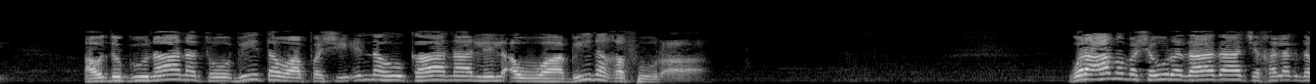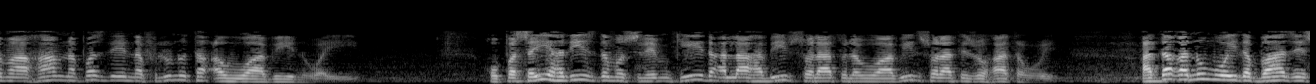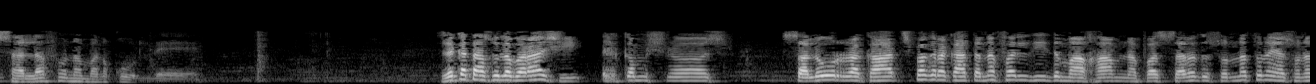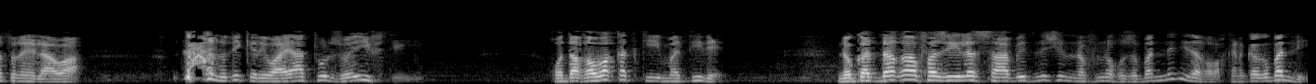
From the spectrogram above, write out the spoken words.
او د ګنا نه توبې ته واپس شي انه کان للاوابین غفورا ګور عام مشهور دا دا چې خلق د ماخام نفس دې نفلونو ته اوابین وای خو په صحیح حدیث د مسلم کې د الله حبیب صلوات الاوابین صلوات زوحا ته وای ادغه نوم وای د باز سلفونه منقول دی زکه تاسو لبراشي کم سلور رکعات شپږ رکعات نفل دي د ماخام نفس سره د سنتو نه یا سنتو نه علاوه نو دي کې روایت ټول ضعیف دي خو دغه وخت قیمتي دي نو کداغه فضیلت ثابت نشي نفل خو زبن نه دي دغه وخت کنه کګ بندي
